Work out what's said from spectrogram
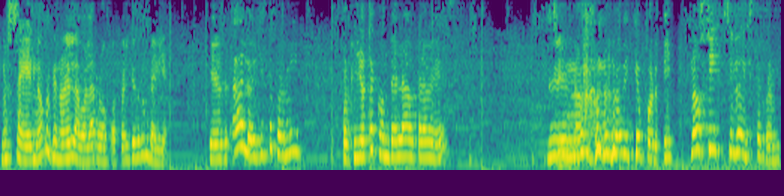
no sé, ¿no? Porque no le lavó la ropa, cualquier tontería. Y es, ah, lo dijiste por mí, porque yo te conté la otra vez. Sí, no, no lo dije por ti. No, sí, sí lo dijiste por mí.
